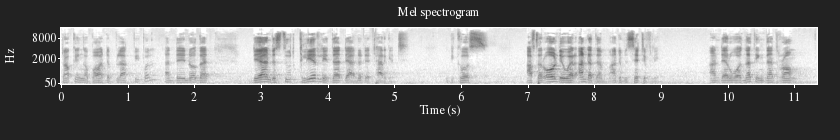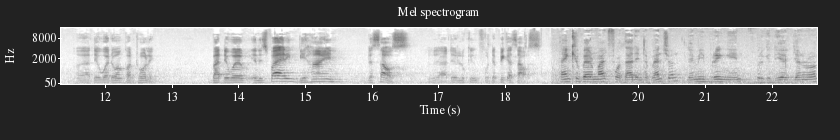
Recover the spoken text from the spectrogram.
talking about the black people, and they know that they understood clearly that they are not the target. Because, after all, they were under them administratively. And there was nothing that wrong. Uh, they were the one controlling. But they were inspiring behind the South. Uh, they're looking for the bigger South. Thank you very much for that intervention. Let me bring in Brigadier General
